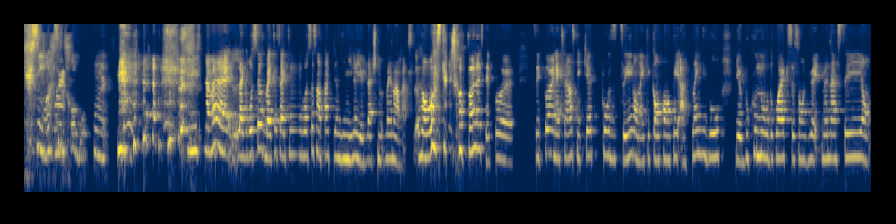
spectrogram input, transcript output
Excuse-moi, c'est trop beau. puis, finalement, la grossesse, ben, ça a été une grossesse en tant que pandémie. Là. Il y a eu de la chenoute bien en masse. Là. On ne se cachera pas, là, c'était pas. Euh, c'est pas une expérience qui est que positive. On a été confrontés à plein de niveaux. Il y a beaucoup de nos droits qui se sont vus être menacés. On,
